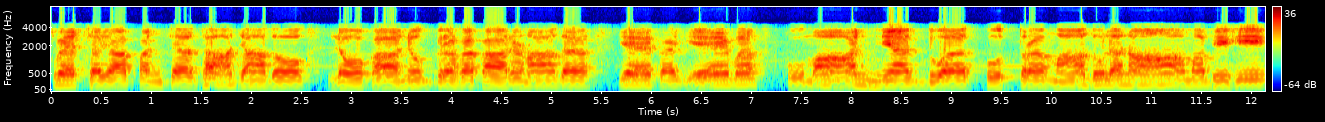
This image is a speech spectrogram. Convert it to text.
स्वेच्छया पञ्चधा जादो लोकानुग्रहकारणाद। एक एव पुमान्यद्वत्पुत्रमादुलनामभिः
